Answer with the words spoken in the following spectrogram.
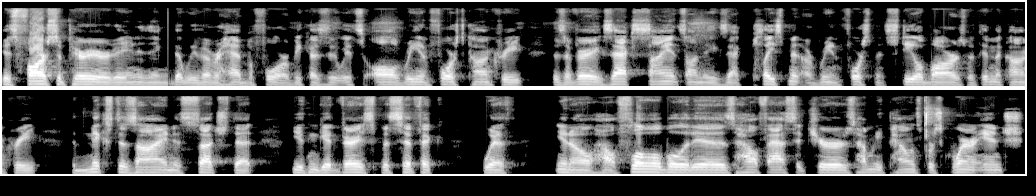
is far superior to anything that we've ever had before because it's all reinforced concrete. There's a very exact science on the exact placement of reinforcement steel bars within the concrete. The mix design is such that you can get very specific with, you know, how flowable it is, how fast it cures, how many pounds per square inch,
